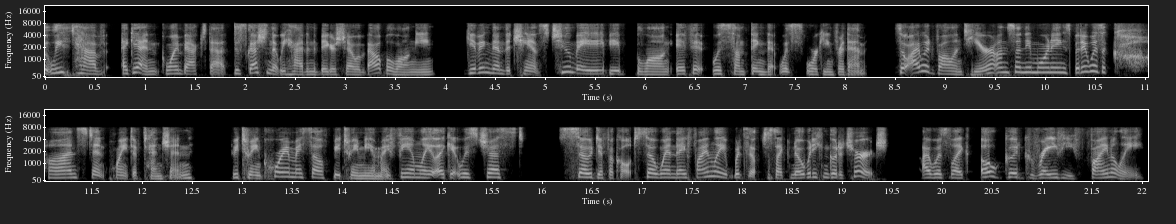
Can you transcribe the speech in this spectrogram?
at least have, again, going back to that discussion that we had in the bigger show about belonging, giving them the chance to maybe belong if it was something that was working for them. So I would volunteer on Sunday mornings, but it was a constant point of tension between Corey and myself, between me and my family. Like it was just so difficult. So when they finally was just like, nobody can go to church, I was like, oh, good gravy. Finally,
